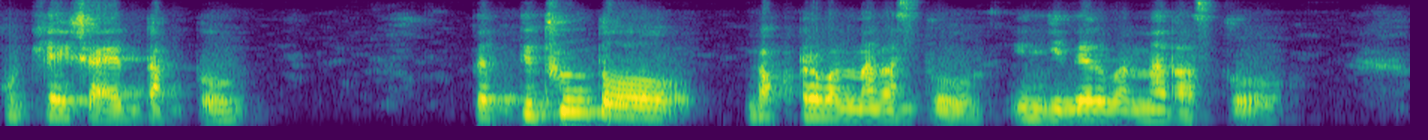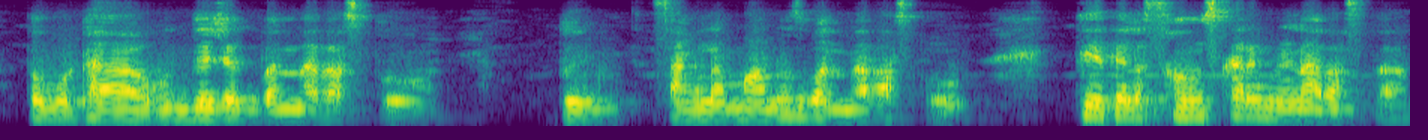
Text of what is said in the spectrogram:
कुठल्याही शाळेत टाकतो तर तिथून तो डॉक्टर बनणार असतो इंजिनियर बनणार असतो तो मोठा उद्योजक बनणार असतो तो चांगला माणूस बनणार असतो ते त्याला संस्कार मिळणार असतात.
